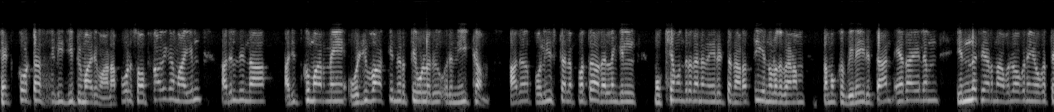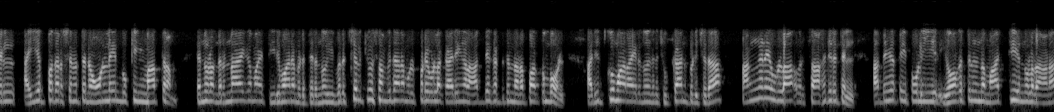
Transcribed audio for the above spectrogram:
ഹെഡ്ക്വാർട്ടേഴ്സ് എ ഡി ജി പിമാരുമാണ് അപ്പോൾ സ്വാഭാവികമായും അതിൽ നിന്ന് അജിത് കുമാറിനെ ഒഴിവാക്കി നിർത്തിയുള്ള ഒരു ഒരു നീക്കം അത് പോലീസ് തലപ്പത്ത് അതല്ലെങ്കിൽ മുഖ്യമന്ത്രി തന്നെ നേരിട്ട് നടത്തി എന്നുള്ളത് വേണം നമുക്ക് വിലയിരുത്താൻ. ഏതായാലും ഇന്ന് ചേർന്ന അവലോകന യോഗത്തിൽ അയ്യപ്പ ദർശനത്തിന് ഓൺലൈൻ ബുക്കിംഗ് മാത്രം എന്നുള്ള നിർണായകമായ തീരുമാനമെടുത്തിരുന്നു. ഈ വിർച്വൽ ക്യൂ സംവിധാനം ഉൾപ്പെടെയുള്ള കാര്യങ്ങൾ ആദ്യഘട്ടത്തിൽ നടപ്പാക്കുമ്പോൾ അജിത് കുമാർ ആയിരുന്നു ഇതിന് ചുക്കാൻ പിടിച്ചത്. അങ്ങനെയുള്ള ഒരു സാഹചര്യത്തിൽ അദ്ദേഹത്തെ ഇപ്പോൾ ഈ യോഗത്തിൽ നിന്ന് മാറ്റി എന്നുള്ളതാണ്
